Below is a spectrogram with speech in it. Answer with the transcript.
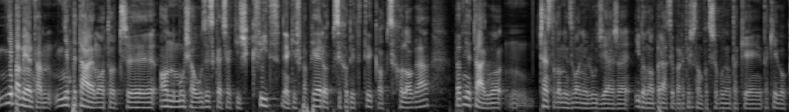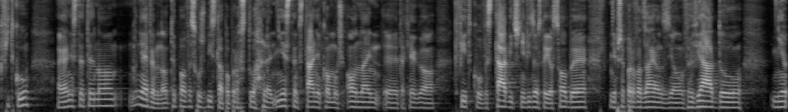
Nie pamiętam, nie pytałem o to, czy on musiał uzyskać jakiś kwit, jakiś papier od psychodietetyka, od psychologa, Pewnie tak, bo mm, często do mnie dzwonią ludzie, że idą na operację bariatryczną, potrzebują takie, takiego kwitku, a ja niestety, no, no nie wiem, no typowy służbista po prostu, ale nie jestem w stanie komuś online y, takiego kwitku wystawić, nie widząc tej osoby, nie przeprowadzając z nią wywiadu, nie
